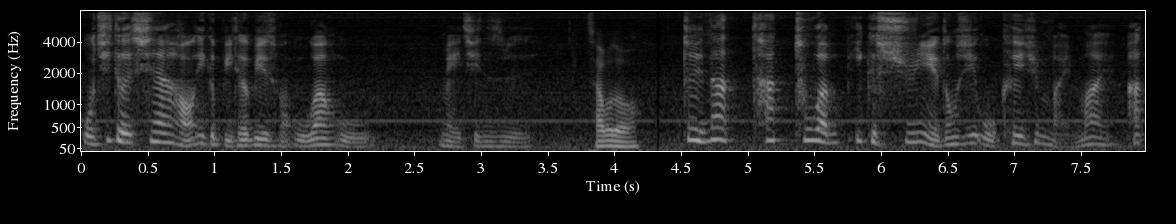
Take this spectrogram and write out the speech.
我记得现在好像一个比特币什么五万五美金，是不是？差不多。对，那他突然一个虚拟的东西，我可以去买卖啊？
